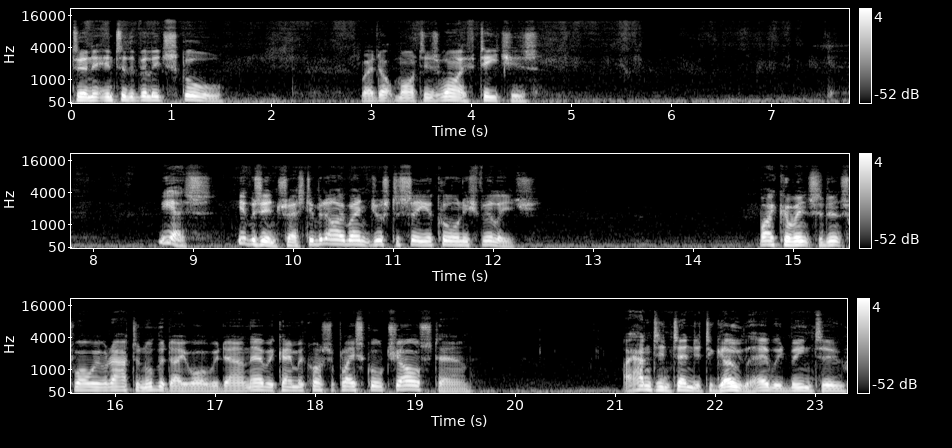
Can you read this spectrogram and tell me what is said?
turn it into the village school, where Doc Martin's wife teaches. Yes, it was interesting, but I went just to see a Cornish village by coincidence, while we were out another day while we were down there, we came across a place called Charlestown. I hadn't intended to go there. We'd been to,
